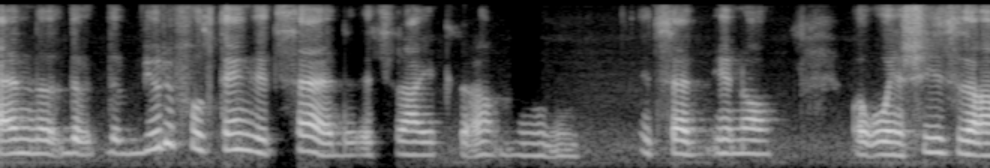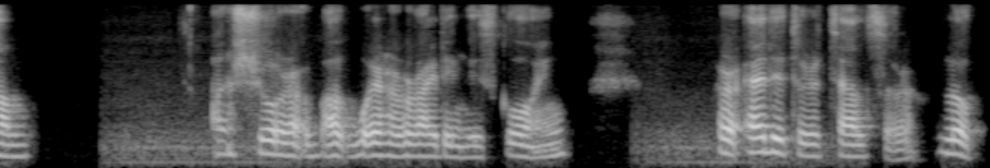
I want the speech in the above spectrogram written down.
And the, the beautiful thing it said, it's like, um, it said, you know, when she's um, unsure about where her writing is going, her editor tells her, look,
